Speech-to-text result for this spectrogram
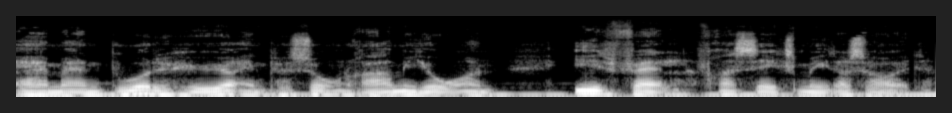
at man burde høre en person ramme jorden i et fald fra 6 meters højde.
